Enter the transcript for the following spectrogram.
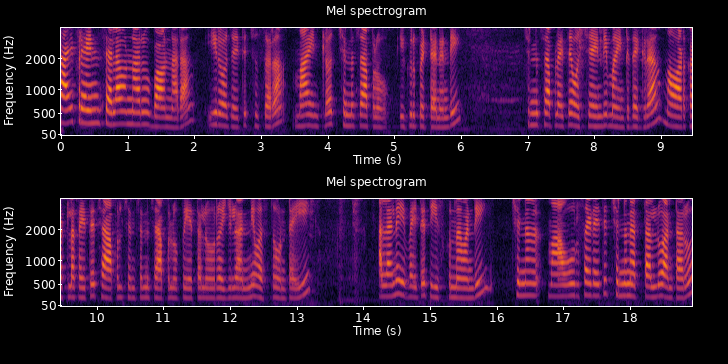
హాయ్ ఫ్రెండ్స్ ఎలా ఉన్నారు? బాగున్నారా? ఈరోజు అయితే చూసారా? మా ఇంట్లో చిన్న చేపలు ఎగురు పెట్టానండి. చిన్న చేపలు అయితే వచ్చాయండి మా ఇంటి దగ్గర. మా వాడకట్లకు అయితే చేపలు చిన్న చిన్న చేపలు పీతలు రొయ్యలు అన్నీ వస్తూ ఉంటాయి. అలానే ఇవైతే తీసుకున్నామండి. చిన్న మా ఊరు సైడ్ అయితే చిన్న నెత్తళ్ళు అంటారు.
